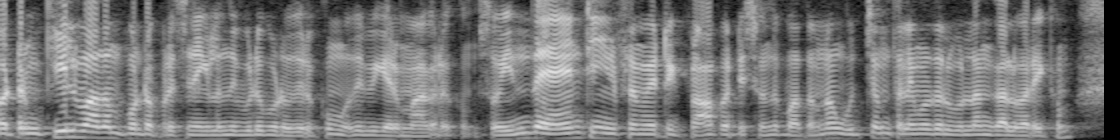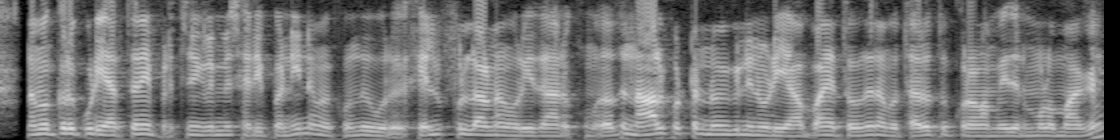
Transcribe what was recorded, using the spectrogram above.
மற்றும் கீழ்வாதம் போன்ற பிரச்சனைகளிலிருந்து விடுபடுவதற்கும் உதவிகரமாக இருக்கும். ஸோ இந்த ஆன்டி இன்ஃப்ளமேட்டிக் ப்ராப்பர்ட்டிஸ் வந்து பார்த்தோம்னா உச்சம் தலைமுதல் உள்ளங்கால் வரைக்கும் நமக்கு இருக்கக்கூடிய அத்தனை பிரச்சனைகளுமே சரி பண்ணி நமக்கு வந்து ஒரு ஹெல்ப்ஃபுல்லான ஒரு இதாக இருக்கும். அதாவது நாள்பட்ட நோய்களினுடைய அபாயத்தை வந்து நம்ம தடுத்துக் கொள்ளலாம். இதன் மூலமாக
